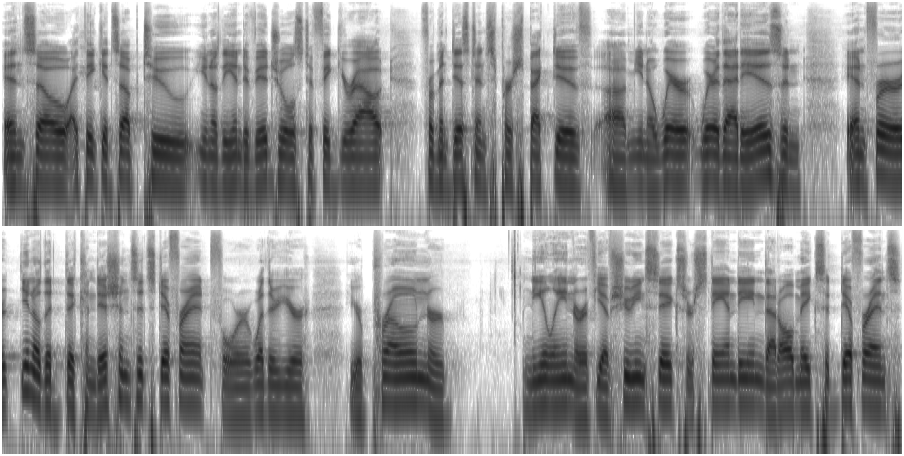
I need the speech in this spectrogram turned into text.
And so I think it's up to, you know, the individuals to figure out from a distance perspective, um, you know where where that is, and and for you know the the conditions, it's different for whether you're you're prone or kneeling or if you have shooting sticks or standing that all makes a difference.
